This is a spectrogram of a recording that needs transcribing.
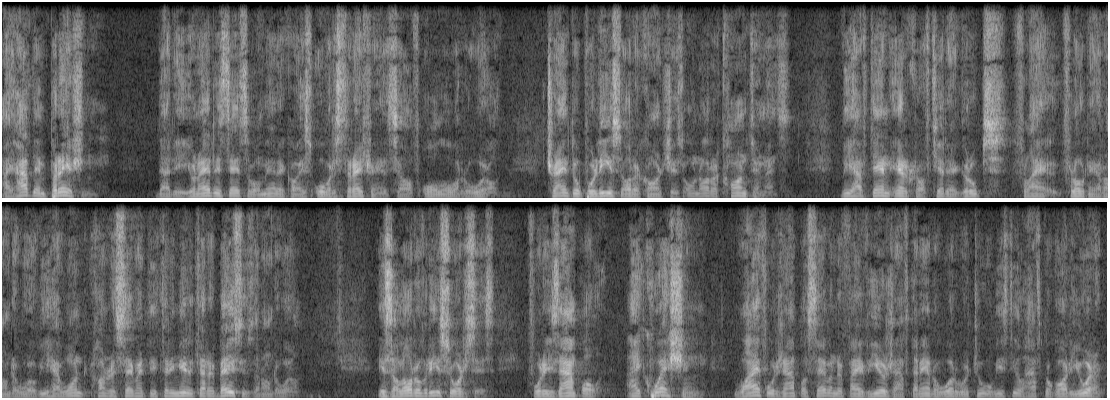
I have the impression that the United States of America is overstretching itself all over the world, trying to police other countries on other continents. We have 10 aircraft carrier groups fly, floating around the world. We have 173 military bases around the world. It's a lot of resources. For example, I question why, for example, 75 years after the end of World War II, we still have to go to Europe,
